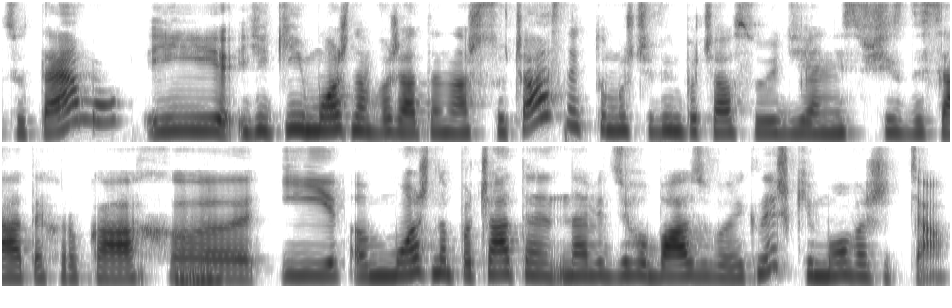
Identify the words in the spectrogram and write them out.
цю тему. і який можна вважати наш сучасник, тому що він почав свою діяльність в 60-х роках, е, і можна почати навіть з його базової книжки Мова життя.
